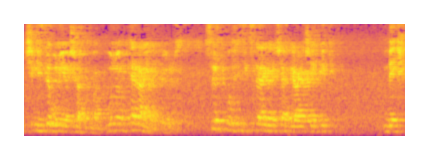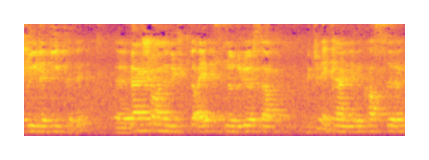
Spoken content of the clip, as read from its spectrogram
içimizde bunu yaşatmak. Bunu her an yapıyoruz. Sırf bu fiziksel gerçeklik beş duyuyla değil tabi. E, ben şu anda vücutta ayak üstünde duruyorsam bütün eklemlerim, kaslarım,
